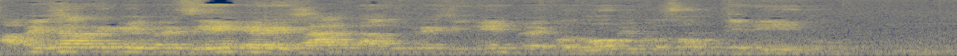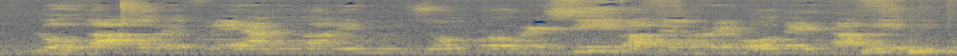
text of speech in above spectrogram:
A pesar de que el presidente resalta un crecimiento económico sostenido, los datos reflejan una disminución progresiva del rebote estadístico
